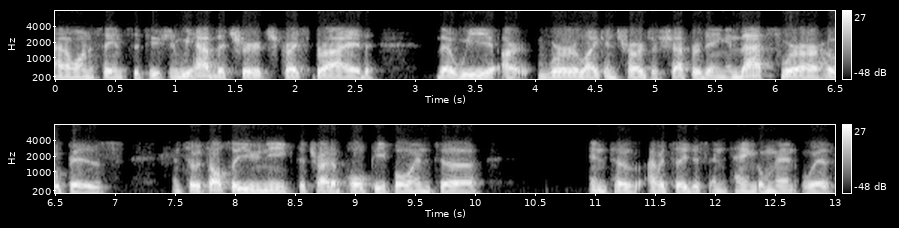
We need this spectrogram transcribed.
I don't want to say institution. We have the church, Christ's bride, that we are, we're like in charge of shepherding, and that's where our hope is. And so it's also unique to try to pull people into, into, I would say, just entanglement with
